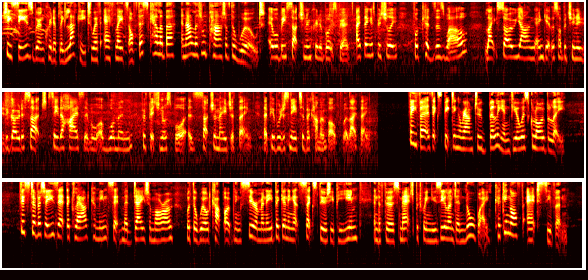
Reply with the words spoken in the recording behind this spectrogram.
She says we're incredibly lucky to have athletes of this calibre in our little part of the world. It will be such an incredible experience. I think, especially for kids as well, like so young and get this opportunity to go to such, see the highest level of women professional sport is such a major thing that people just need to become involved with, I think. FIFA is expecting around 2 billion viewers globally. Festivities at the Cloud commence at midday tomorrow with the World Cup opening ceremony beginning at 6:30 p.m. and the first match between New Zealand and Norway kicking off at 7.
